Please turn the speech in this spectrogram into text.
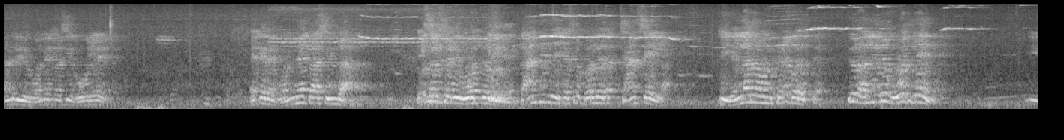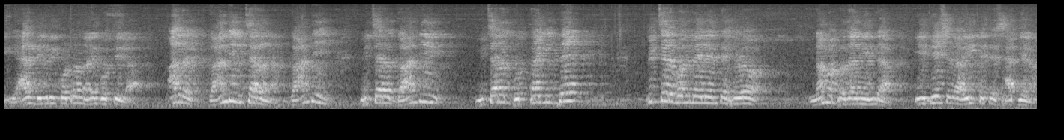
ಅಂದ್ರೆ ಇವ್ರು ಒಂದನೇ ಕ್ಲಾಸಿಗೆ ಹೋಗಲೇ ಇಲ್ಲ. ಯಾಕಂದ್ರೆ ಒಂದನೇ ಕ್ಲಾಸಿಂದ ಎಸ್ಎಲ್ಸರಿ ಓದ್ದವರಿಗೆ ಗಾಂಧೀಜಿ ಹೆಸರು ಬರಲಿರೋ ಚಾನ್ಸೇ ಇಲ್ಲ. ಎಲ್ಲರೂ ಒಂದ್ ಕಡೆ ಬರುತ್ತೆ. ಇವ್ರು ಅಲ್ಲಿಂದ್ರೆ ಓದ್ಲೇ ಇಲ್ಲ. ಈಗ ಯಾರು ಡಿಗ್ರಿ ಕೊಟ್ಟರು ನನಗೆ ಗೊತ್ತಿಲ್ಲ. ಆದ್ರೆ ಗಾಂಧಿ ವಿಚಾರನ, ಗಾಂಧಿ ವಿಚಾರ ಗಾಂಧಿ ವಿಚಾರ ಗೊತ್ತಾಗಿದ್ದೇ ಪಿಕ್ಚರ್ ಬಂದ ಮೇಲೆ ಅಂತ ಹೇಳೋ ನಮ್ಮ ಪ್ರಧಾನಿಯಿಂದ ಈ ದೇಶದ ಐಕ್ಯತೆ ಸಾಧ್ಯನಾ?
